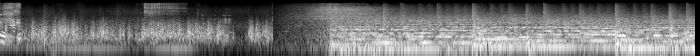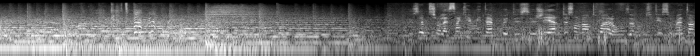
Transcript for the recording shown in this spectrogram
えっ? Alors nous avons quitté ce matin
